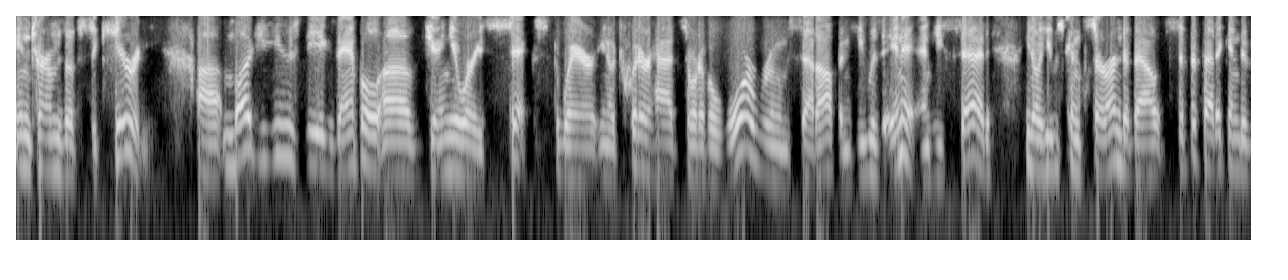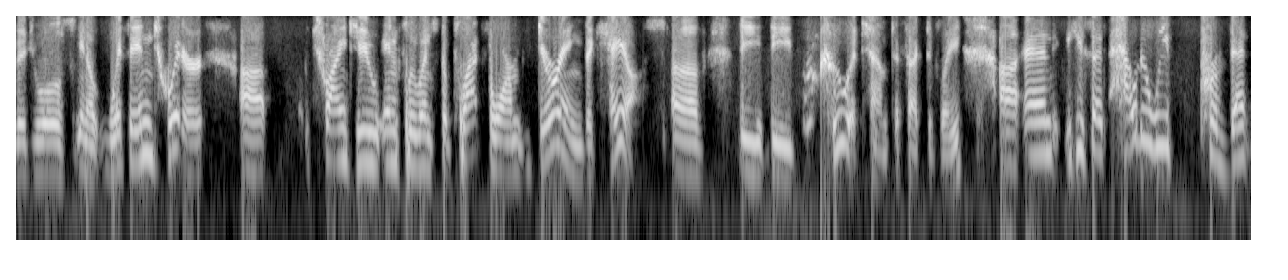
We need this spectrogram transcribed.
in terms of security. Uh, Mudge used the example of January 6th, where you know Twitter had sort of a war room set up, and he was in it, and he said, you know, he was concerned about sympathetic individuals, you know, within Twitter. Uh, trying to influence the platform during the chaos of the the coup attempt, effectively. Uh, and he said, "How do we prevent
